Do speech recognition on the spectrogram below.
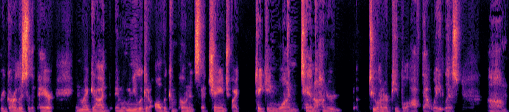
regardless of the payer. And my god and when you look at all the components that change by taking one 10 100 200 people off that wait list um,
